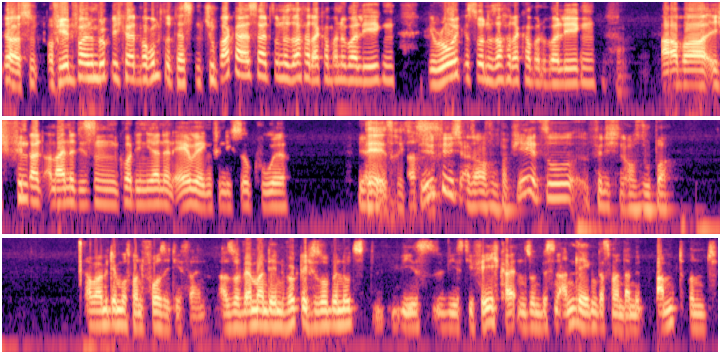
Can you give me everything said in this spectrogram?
Ja, ist auf jeden Fall eine Möglichkeit, mal rumzutesten. Chewbacca ist halt so eine Sache, da kann man überlegen. Heroic ist so eine Sache, da kann man überlegen. Aber ich finde halt alleine diesen koordinierenden A-Wing finde ich so cool. Ja, der ist richtig. Den finde ich, also auf dem Papier jetzt so, finde ich den auch super. Aber mit dem muss man vorsichtig sein. Also wenn man den wirklich so benutzt, wie es, wie es die Fähigkeiten so ein bisschen anlegen, dass man damit bumpt und,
